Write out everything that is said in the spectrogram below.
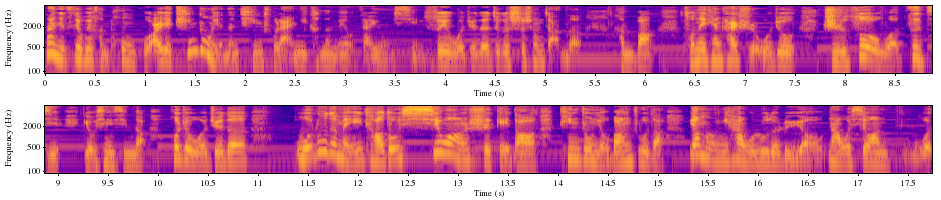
那你自己会很痛苦，而且听众也能听出来你可能没有在用心。所以我觉得这个师兄讲的很棒，从那天开始我就只做我自己有信心的，或者我觉得。我录的每一条都希望是给到听众有帮助的。要么你看我录的旅游，那我希望我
